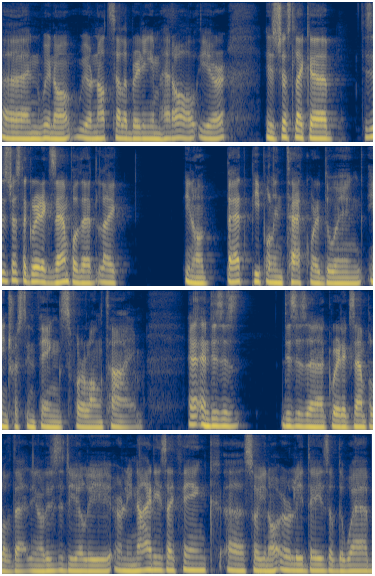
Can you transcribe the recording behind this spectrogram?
uh, and you know we are not celebrating him at all here. It's just like a this is just a great example that like you know bad people in tech were doing interesting things for a long time. And, and this is this is a great example of that. You know this is the early early 90s i think uh, so you know early days of the web.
